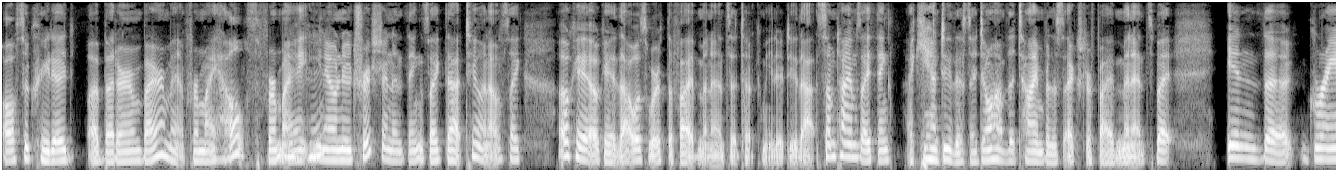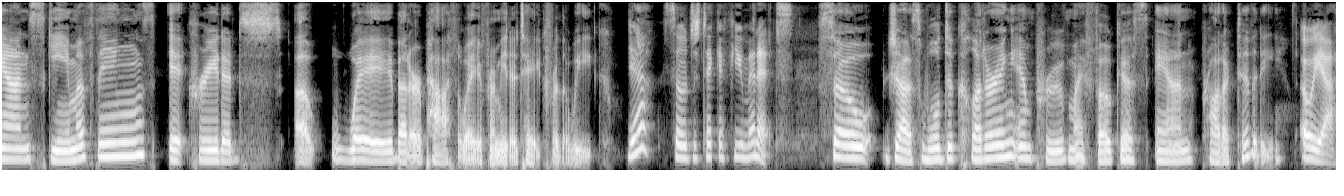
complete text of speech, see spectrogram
also created a better environment for my health, for my, you mm-hmm. know, nutrition and things like that too. And I was like, okay, okay, that was worth the five minutes it took me to do that. Sometimes I think I can't do this. I don't have the time for this extra five minutes. But in the grand scheme of things, it created a way better pathway for me to take for the week. Yeah. So just take a few minutes. So, Jess, will decluttering improve my focus and productivity? Oh yeah,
